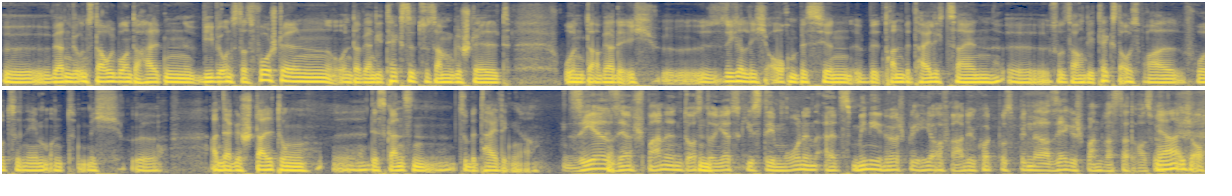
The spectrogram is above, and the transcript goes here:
werden wir uns darüber unterhalten, wie wir uns das vorstellen. Und da werden die Texte zusammengestellt. Und da werde ich äh, sicherlich auch ein bisschen dran beteiligt sein, äh, sozusagen die Textauswahl vorzunehmen und mich äh, an der Gestaltung äh, des Ganzen zu beteiligen. Ja. Sehr, sehr spannend. Dostojewskis Dämonen als Mini-Hörspiel hier auf Radio Cottbus. Bin da sehr gespannt, was da draus wird. Ja, ich auch.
